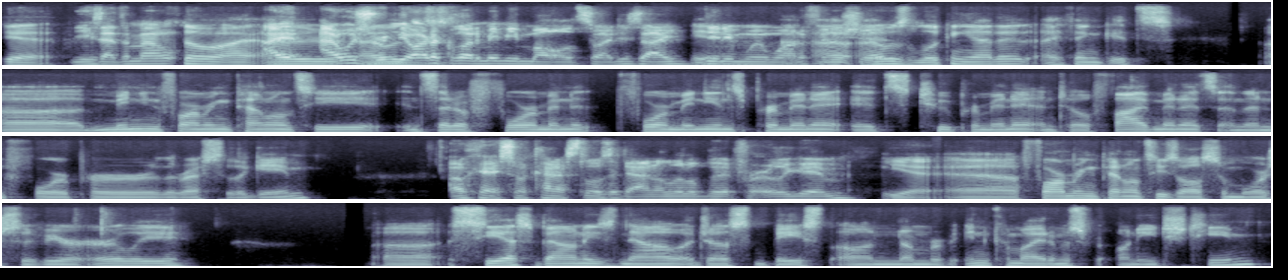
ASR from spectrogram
Yeah. the exact amount. So I I, I was reading the article and it made me mauled, so I just I yeah, didn't even want to finish I, it. I was looking at it. I think it's uh minion farming penalty instead of four minute four minions per minute, it's two per minute until five minutes, and then four per the rest of the game. okay, so it kind of slows it down a little bit for early game. Yeah, uh, farming penalty is also more severe early. Uh, CS bounties now adjust based on number of income items on each team.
